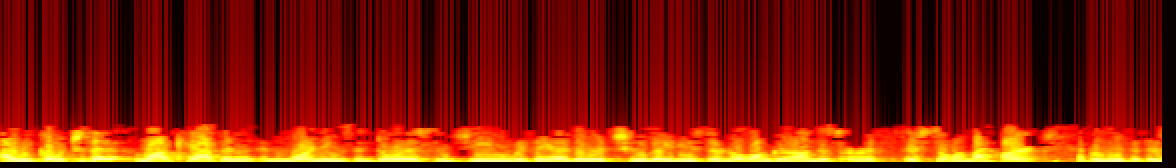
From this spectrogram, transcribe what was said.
I would go to the log cabin in the mornings and Doris and Jean were there. They were two ladies, they're no longer on this earth. They're still in my heart. I believe that their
